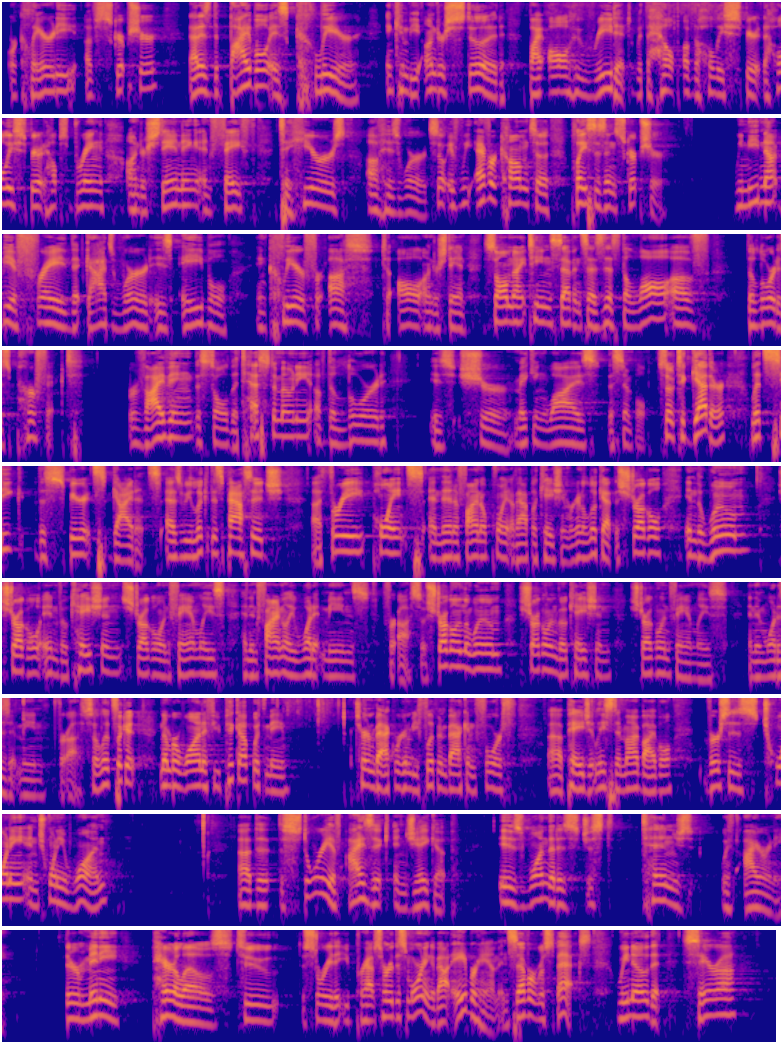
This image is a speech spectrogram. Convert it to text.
or clarity of Scripture. That is, the Bible is clear and can be understood by all who read it with the help of the Holy Spirit. The Holy Spirit helps bring understanding and faith to hearers of His word. So if we ever come to places in Scripture, we need not be afraid that God's word is able and clear for us to all understand. Psalm 19:7 says this, "The law of the Lord is perfect, reviving the soul. The testimony of the Lord is sure, making wise the simple. So, together, let's seek the Spirit's guidance as we look at this passage. Uh, three points and then a final point of application. We're going to look at the struggle in the womb, struggle in vocation, struggle in families, and then finally what it means for us. So, struggle in the womb, struggle in vocation, struggle in families, and then what does it mean for us? So, let's look at number one. If you pick up with me, turn back. We're going to be flipping back and forth uh, page, at least in my Bible, verses 20 and 21. Uh, the, the story of Isaac and Jacob is one that is just tinged with irony. There are many parallels to the story that you perhaps heard this morning about Abraham in several respects. We know that Sarah,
